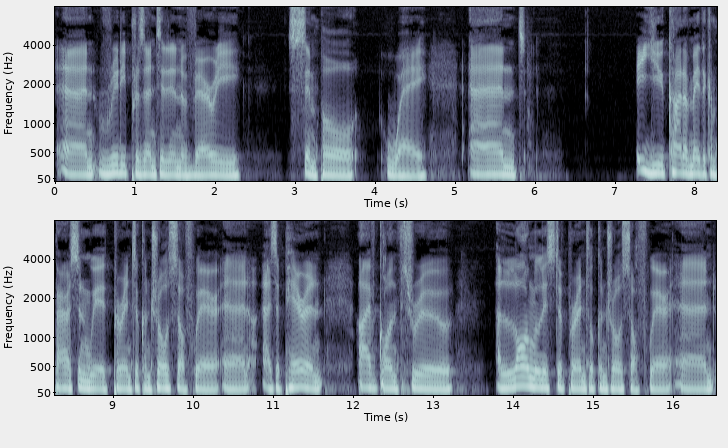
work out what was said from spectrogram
and really present it in a very simple way. And you kind of made the comparison with parental control software. And as a parent, I've gone through a long list of parental control software and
